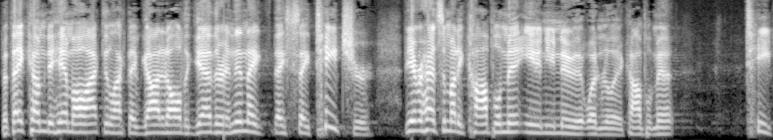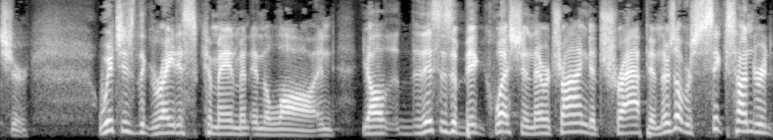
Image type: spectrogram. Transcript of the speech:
But they come to him all acting like they've got it all together, and then they, they say, Teacher. Have you ever had somebody compliment you and you knew it wasn't really a compliment? Teacher which is the greatest commandment in the law? And y'all, this is a big question. They were trying to trap him. There's over 600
